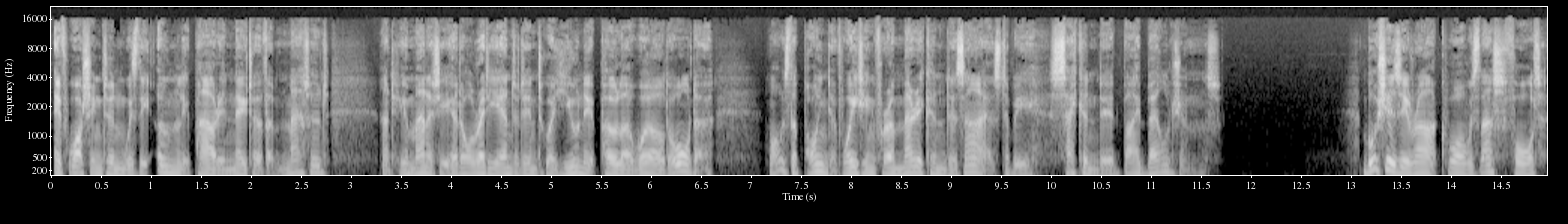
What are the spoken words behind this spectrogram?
If Washington was the only power in NATO that mattered, and humanity had already entered into a unipolar world order, what was the point of waiting for American desires to be seconded by Belgians? Bush's Iraq War was thus fought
